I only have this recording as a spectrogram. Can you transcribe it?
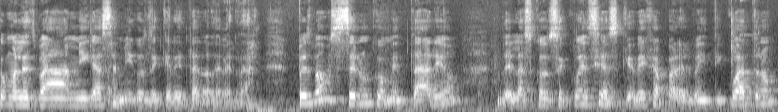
¿Cómo les va, amigas, amigos de Querétaro de verdad? Pues vamos a hacer un comentario de las consecuencias que deja para el 24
